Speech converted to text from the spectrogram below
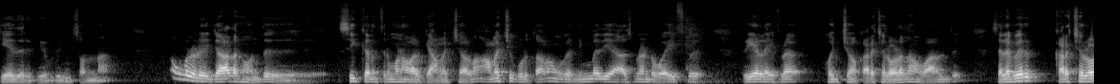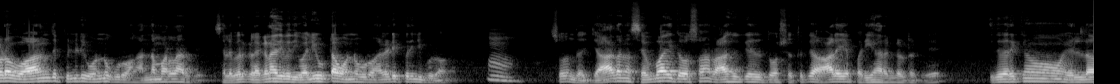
கேது இருக்குது அப்படின்னு சொன்னால் அவங்களுடைய ஜாதகம் வந்து சீக்கிரம் திருமண வாழ்க்கை அமைச்சாலும் அமைச்சு கொடுத்தாலும் அவங்க நிம்மதியாக ஹஸ்பண்ட் அண்ட் ஒய்ஃபு ரியல் லைஃப்பில் கொஞ்சம் கரைச்சலோடு தான் வாழ்ந்து சில பேர் கரைச்சலோடு வாழ்ந்து பின்னாடி ஒன்று கூடுவாங்க. அந்த மாதிரிலாம் இருக்குது சில பேருக்கு லக்னாதிபதி வழி விட்டால் ஒன்று கூடுவாங்க ஆல்ரெடி பிரிஞ்சு போயிடுவாங்க. ஸோ இந்த ஜாதகம் செவ்வாய் தோஷம் ராகுகேது தோஷத்துக்கு ஆலய பரிகாரங்கள் இருக்குது இது வரைக்கும் எல்லா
